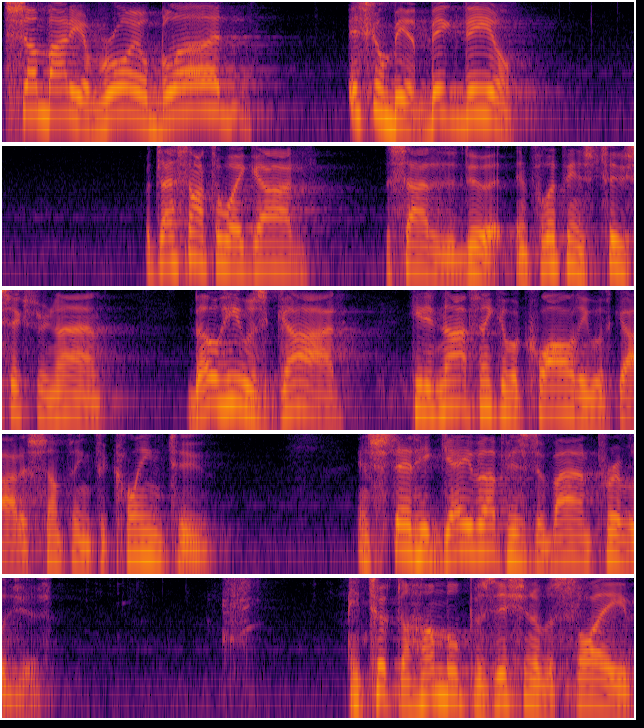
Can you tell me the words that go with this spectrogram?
somebody of royal blood. It's gonna be a big deal. But that's not the way God decided to do it. In Philippians 2, 6 through 9, though he was God, he did not think of equality with God as something to cling to Instead, he gave up his divine privileges. He took the humble position of a slave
